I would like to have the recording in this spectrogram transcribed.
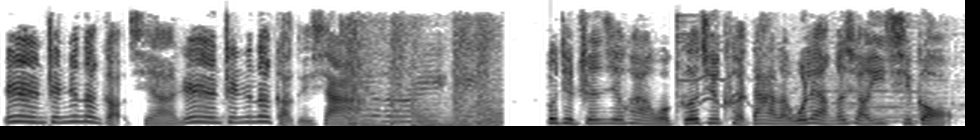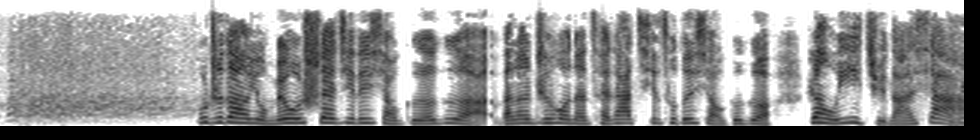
认认真真的搞钱，认认真真的搞对象。说句真心话，我格局可大了，我两个想一起搞。不知道有没有帅气的小哥哥？完了之后呢，财大气粗的小哥哥让我一举拿下。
